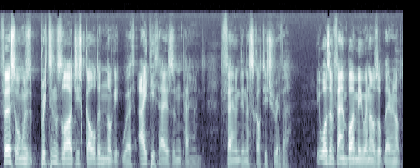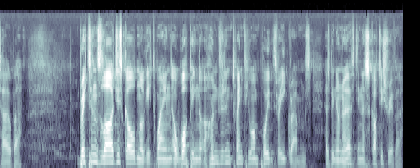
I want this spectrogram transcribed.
First one was Britain's largest golden nugget worth £80,000 found in a Scottish river. It wasn't found by me when I was up there in October. Britain's largest gold nugget, weighing a whopping 121.3 grams, has been unearthed in a Scottish river.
